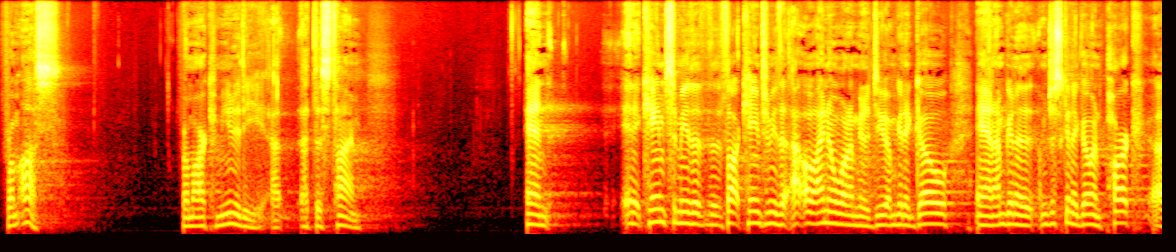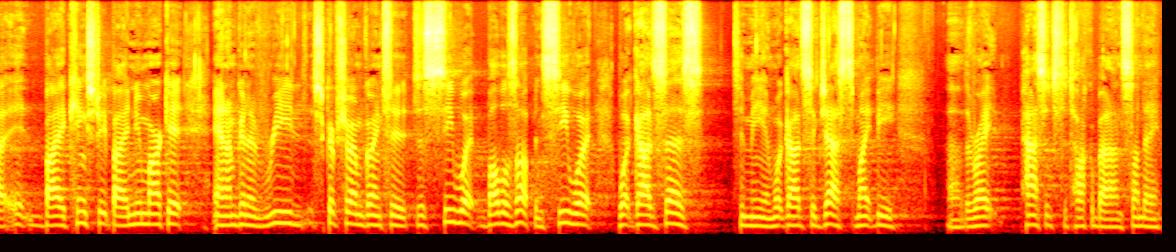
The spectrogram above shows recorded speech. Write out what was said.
from us, from our community at, at this time? And and it came to me that the thought came to me that oh i know what i'm going to do. I'm going to go and i'm going to i'm just going to go and park uh, by king street by new market and i'm going to read scripture. I'm going to, to see what bubbles up and see what, what god says to me and what god suggests might be uh, the right passage to talk about on sunday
